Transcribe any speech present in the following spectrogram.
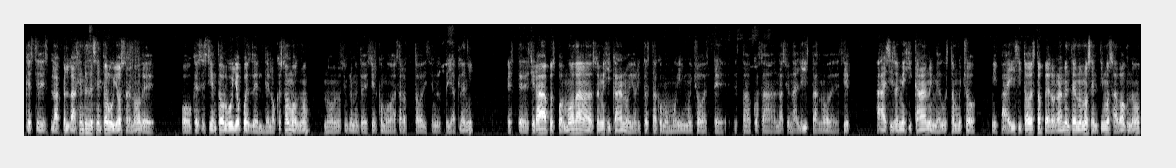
que la, la, gente se sienta orgullosa no de o que se sienta orgullo pues de, de lo que somos no no, no simplemente decir como hace rato estaba diciendo Yatlani este decir ah pues por moda soy mexicano y ahorita está como muy mucho este esta cosa nacionalista no de decir ah sí soy mexicano y me gusta mucho mi país y todo esto, pero realmente no nos sentimos ad hoc, ¿no?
